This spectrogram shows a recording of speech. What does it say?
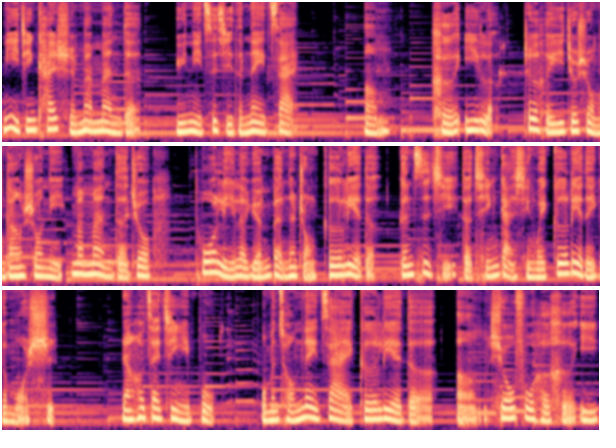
你已经开始慢慢的与你自己的内在，嗯，合一了。这个合一就是我们刚刚说，你慢慢的就。脱离了原本那种割裂的、跟自己的情感行为割裂的一个模式，然后再进一步，我们从内在割裂的嗯修复和合一，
